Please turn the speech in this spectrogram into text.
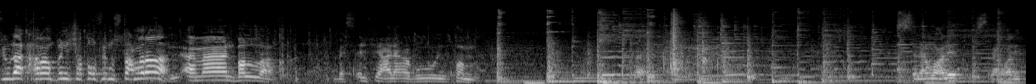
في ولاد حرام بنشطوا في مستعمرات. الأمان بالله. بس ألفي على أبوي وطمن. السلام عليكم. السلام عليكم.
